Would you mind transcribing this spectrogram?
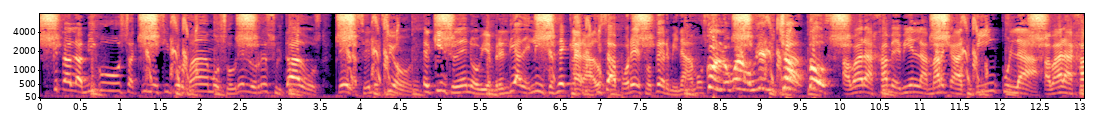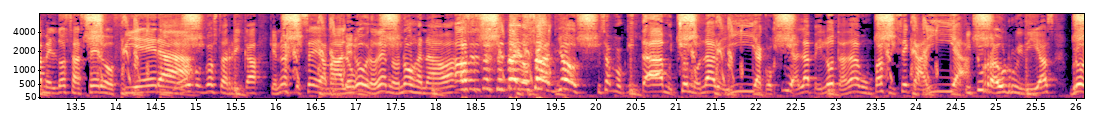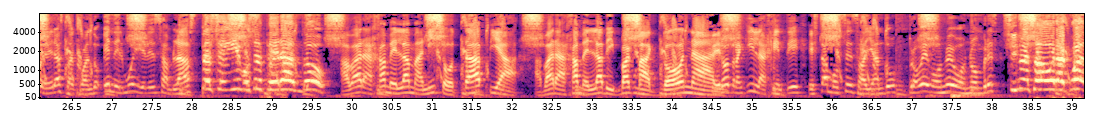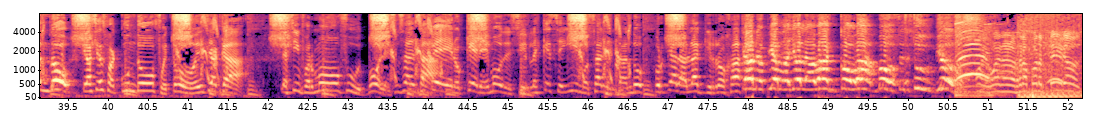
¿Qué tal amigos? Aquí les informamos sobre los resultados de la selección. El 15 de noviembre, el día del hincha es declarado. Quizá por eso terminamos con los huevos bien hinchados. Abarajame bien la marca Advíncula. Abarajame el 2 a 0 fiera. Luego con Costa Rica, que no es que sea malo, pero brother no nos ganaba. Hace 62 años. Esa foquita mucho no la veía. Cogía la pelota, daba un paso y se caía. Y tú Raúl Ruiz Díaz, brother, ¿hasta cuando en el muelle de San Blas te seguimos esperando? Abarajame la manito Tapia. Abarajame la Big Bag McDonald's. Pero tranquila, gente, estamos ensayando. Probemos nuevos nombres. Si no es ahora, ¿cuándo? Gracias, Facundo. Fue todo desde acá. Les informó Fútbol en su salsa. Pero queremos decirles que seguimos alentando porque a la blanca y roja. ¡Que no pierda yo la banco! ¡Vamos, estudios! Muy bueno los reporteros.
